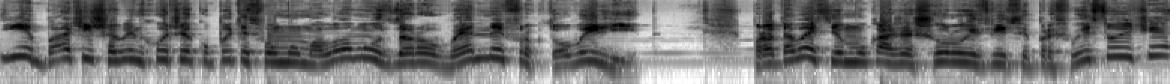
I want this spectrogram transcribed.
і бачить, що він хоче купити своєму малому здоровенний фруктовий лід. Продавець йому каже, шуруй звідси присвистуючи,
